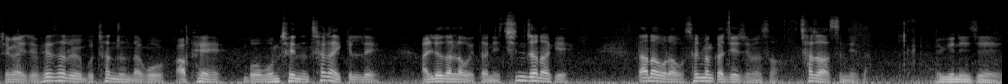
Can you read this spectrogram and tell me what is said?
제가 이제 회사를 못 찾는다고 앞에 뭐 멈춰 있는 차가 있길래 알려달라고 했더니 친절하게 따라오라고 설명까지 해주면서 찾아왔습니다. 여기는 이제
